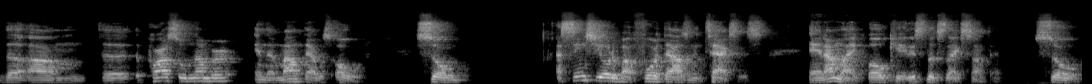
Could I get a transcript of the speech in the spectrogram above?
the um the the parcel number, and the amount that was owed. So I seen she owed about four thousand in taxes, and I'm like, okay, this looks like something. So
